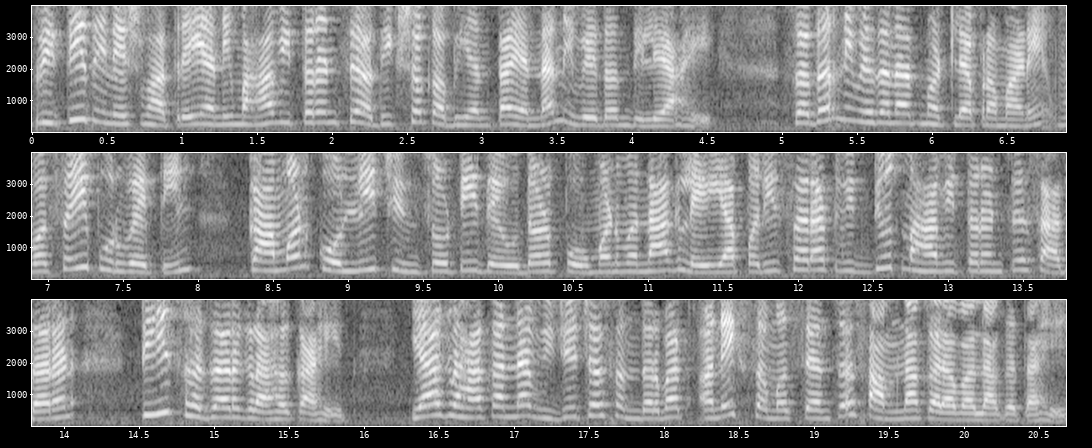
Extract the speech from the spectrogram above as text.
प्रीती दिनेश म्हात्रे यांनी महावितरणचे अधीक्षक अभियंता यांना निवेदन दिले आहे. सदर निवेदनात म्हटल्याप्रमाणे वसई पूर्वेतील कामण कोल्ली चिंचोटी देवदळ पोमण व नागले या परिसरात विद्युत महावितरणचे साधारण तीस हजार ग्राहक आहेत. या ग्राहकांना विजेच्या संदर्भात अनेक समस्यांचा सामना करावा लागत आहे.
